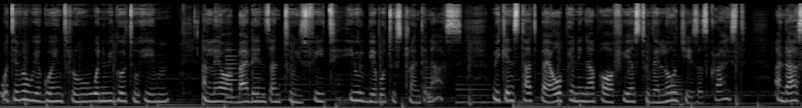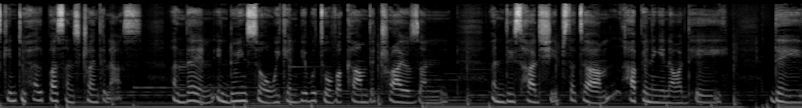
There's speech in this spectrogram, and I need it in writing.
whatever we are going through, when we go to Him and lay our burdens unto His feet, He will be able to strengthen us. We can start by opening up our fears to the Lord Jesus Christ and ask Him to help us and strengthen us. And then, in doing so, we can be able to overcome the trials and and these hardships that are happening in our day, day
